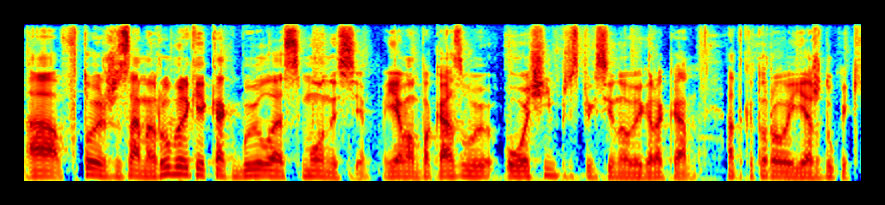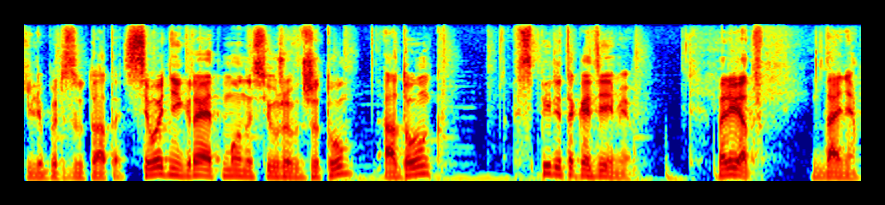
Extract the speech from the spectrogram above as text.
а в той же самой рубрике, как было с Моноси. Я вам показываю очень перспективного игрока, от которого я жду какие-либо результаты. Сегодня играет Моноси уже в G2, а Донг в Spirit Академии. Привет, Даня.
